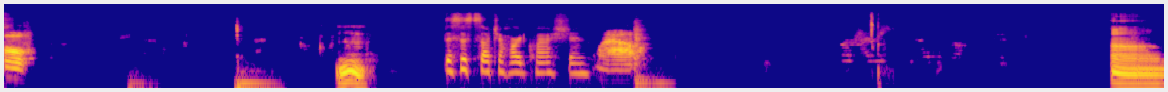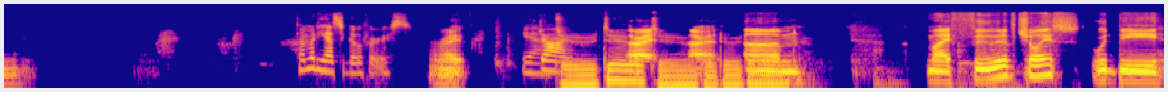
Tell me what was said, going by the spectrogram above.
Oh, Mm. This is such a hard question. wow. Somebody has to go first. right. Yeah. John. Do, do, All right, do, all right. do, do, Um, my food of choice would be,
